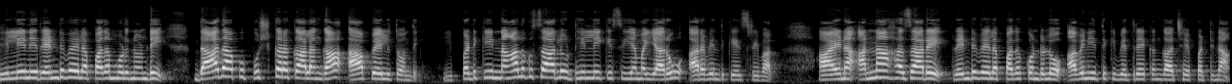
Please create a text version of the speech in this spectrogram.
ఢిల్లీని రెండు వేల పదమూడు నుండి దాదాపు పుష్కర కాలంగా ఆపేలుతోంది. ఇప్పటికీ నాలుగు సార్లు ఢిల్లీకి సీఎం అయ్యారు అరవింద్ కేజ్రీవాల్. ఆయన అన్నా హజారే రెండు వేల పదకొండులో అవినీతికి వ్యతిరేకంగా చేపట్టిన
